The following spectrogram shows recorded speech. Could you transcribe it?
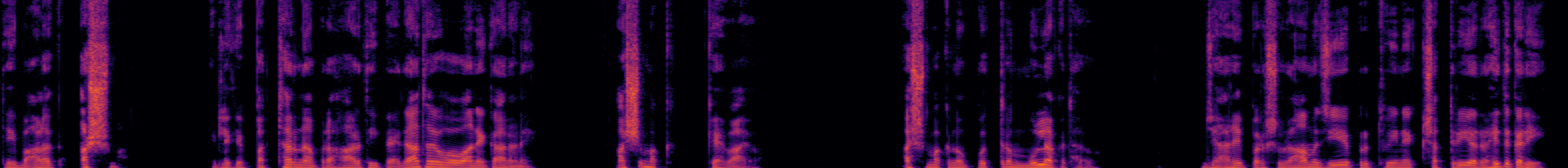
તે બાળક અશ્મ, એટલે કે પથ્થરના પ્રહારથી પેદા થયો હોવાને કારણે અશ્મક કહેવાયો. અશ્મકનો પુત્ર મુલક થયો. જ્યારે પરશુરામજીએ પૃથ્વીને ક્ષત્રિય રહિત કરી,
